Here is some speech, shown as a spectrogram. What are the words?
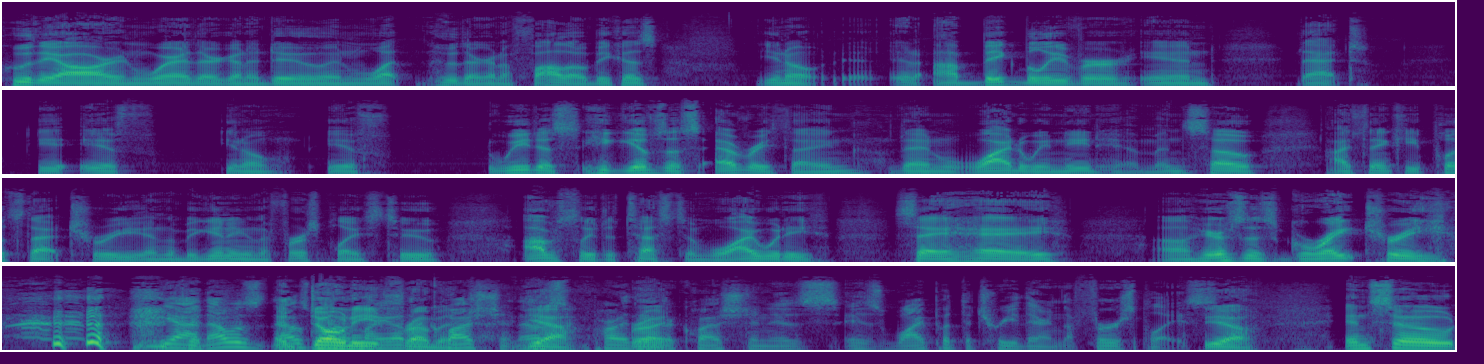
who they are and where they're going to do and what who they're going to follow because you know I'm a big believer in that if you know if we just he gives us everything then why do we need him and so i think he puts that tree in the beginning in the first place to obviously to test him why would he say hey uh, here's this great tree Yeah, that was that was don't part of eat my from other it. question. That Yeah, was part of the right. other question is is why put the tree there in the first place? Yeah, and so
